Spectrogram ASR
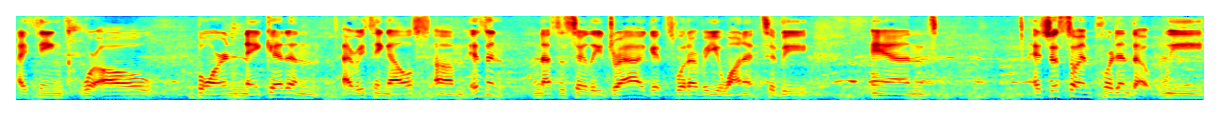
I think we're all born naked, and everything else um, isn't necessarily drag, it's whatever you want it to be. And it's just so important that we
